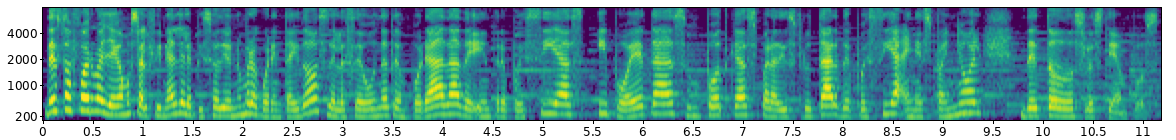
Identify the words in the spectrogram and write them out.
De esta forma llegamos al final del episodio número 42 de la segunda temporada de Entre Poesías y Poetas, un podcast para disfrutar de poesía en español de todos los tiempos.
